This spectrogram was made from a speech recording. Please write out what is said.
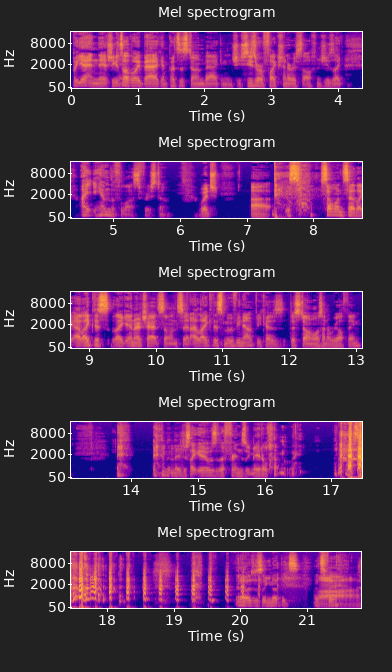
but yeah, and yeah, she gets all the way back and puts the stone back, and then she sees a reflection of herself, and she's like, "I am the Philosopher's Stone," which. Uh, someone said like I like this like in our chat. Someone said I like this movie now because the stone wasn't a real thing, and then they're just like it was the friends we made along the way. and I was just like, you know, what, that's that's fair.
